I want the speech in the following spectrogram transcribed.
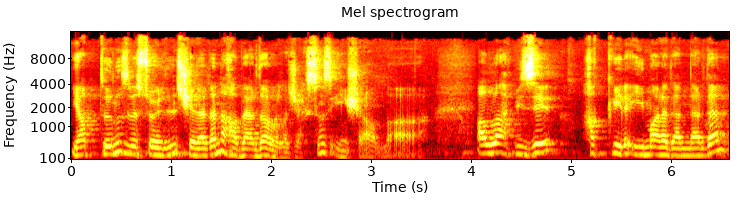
Yaptığınız ve söylediğiniz şeylerden de haberdar olacaksınız inşallah. Allah bizi hakkıyla iman edenlerden,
